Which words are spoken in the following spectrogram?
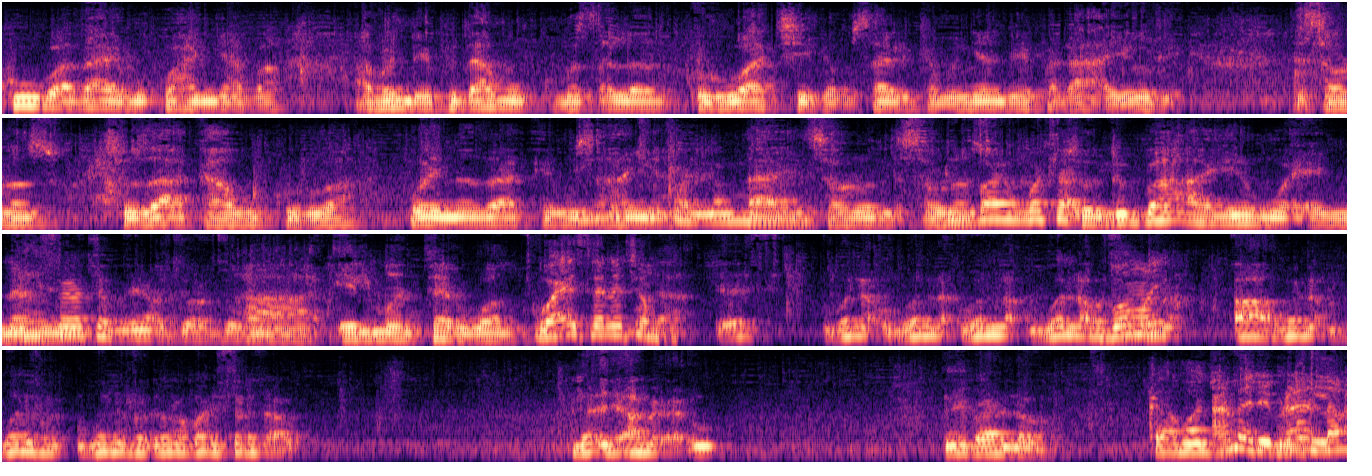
ku ba za a yi muku hanya ba abin da ya fi damun ku matsalar ruwa ce ga misali kamar yadda ya faɗa a yobe. Da sauransu. So za a kawo muku ruwa wayannan za a kai musu hanya za a yi sauran da sauransu. So duk ba a yin wayannan a ilmantarwan. Waye sanatan ku? Yes, wannan wannan wannan wannan abu Gomai? ah wannan wannan wannan wannan bari sanata. Da ya ne bayan lawa Ahmed Ibrahim Lam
